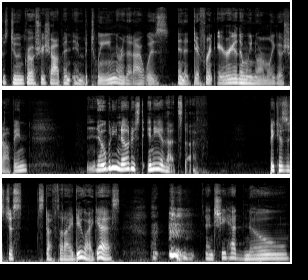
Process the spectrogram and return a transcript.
was doing grocery shopping in between or that I was in a different area than we normally go shopping. Nobody noticed any of that stuff because it's just stuff that I do, I guess. and she had no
